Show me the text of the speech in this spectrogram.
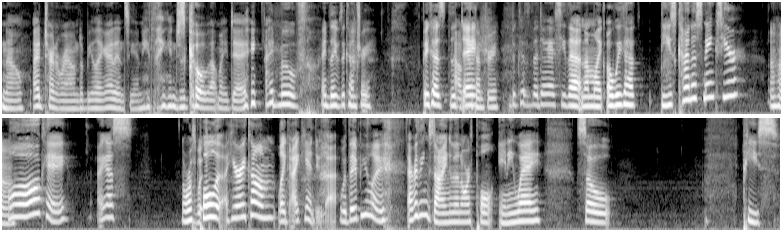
No, I'd turn around and be like, I didn't see anything, and just go about my day. I'd move. I'd leave the country. Because the out day the country. because the day I see that and I'm like, "Oh, we got these kind of snakes here?" Uh-huh. Oh, okay. I guess North What- Pole, here I come. Like, I can't do that. Would they be like? Everything's dying in the North Pole anyway. So, peace.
